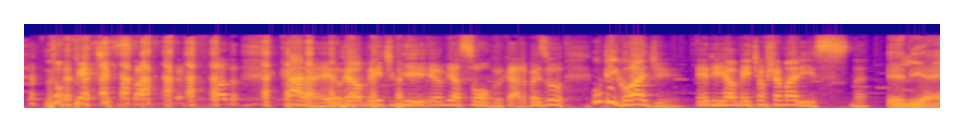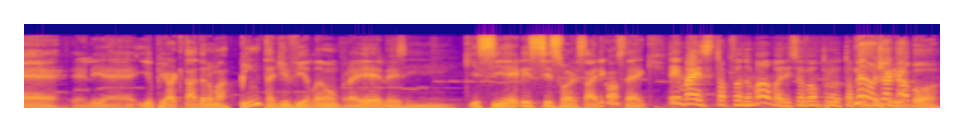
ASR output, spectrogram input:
Topetizado, é foda. Cara, eu realmente me, eu me assombro, cara. Mas o, o bigode, ele realmente é um chamariz, né? Ele é, ele é. E o pior é que tá dando uma pinta de vilão pra ele, Sim. que se ele se esforçar, ele consegue. Tem mais Top Fã do Mal, Maurício? Ou vamos pro Top Fã Não, do já Trio? acabou.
